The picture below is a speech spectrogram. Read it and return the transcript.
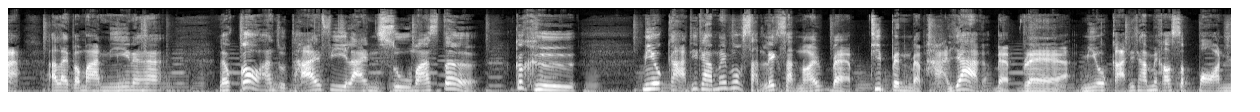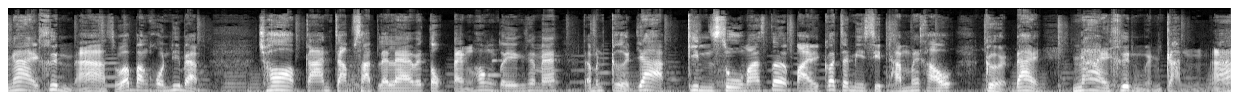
อะอะไรประมาณนี้นะฮะแล้วก็อันสุดท้ายฟรีไลน์ซูมาสเตอร์ก็คือมีโอกาสที่ทำให้พวกสัตว์เล็กสัตว์น้อยแบบที่เป็นแบบหายากแบบแรมีโอกาสที่ทำให้เขาสปอนง่ายขึ้นอ่าสมมติว่าบางคนที่แบบ ชอบการจับสัตว์แร่ไปตกแต่งห้องตัวเองใช่ไหมแต่มันเกิดยากกินซูมาสเตอร์ไปก็จะมีสิทธิ์ทำให้เขาเกิดได้ง่ายขึ้นเหมือนกันอ่า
